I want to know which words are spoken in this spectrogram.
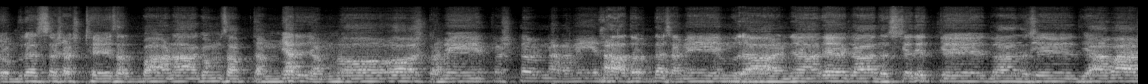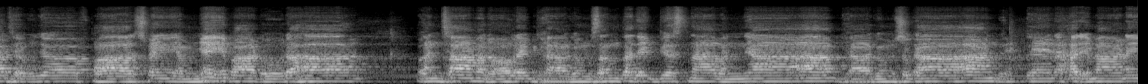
रुद्रस्य षष्ठे सर्पाणागम् सप्तम्यर्यम् नोऽष्टमे त्वष्टर्नवमे धातुर्दशमेन्द्राण्यादेकादश्यदित्ये द्वादशे द्यावार्धभुजः पार्श्वै यम्यै पाटूरः पञ्चामनोवृभ्यागुम् सन्ततिग्रस्नावन्याभ्यागुम् शुकान् वृत्तेन हरिमाणै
